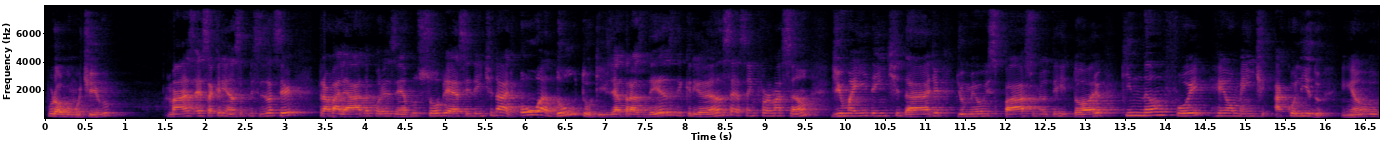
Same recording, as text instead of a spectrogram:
por algum motivo. Mas essa criança precisa ser trabalhada, por exemplo, sobre essa identidade. Ou o adulto que já traz desde criança essa informação de uma identidade, de um meu espaço, meu território que não foi realmente acolhido. Então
